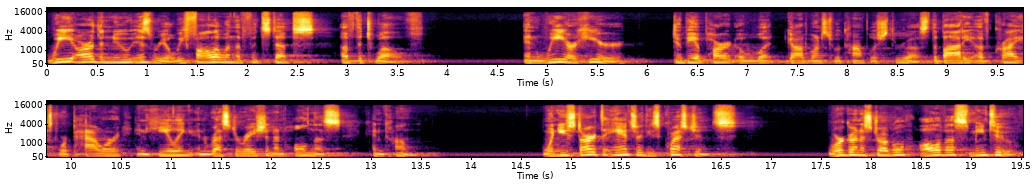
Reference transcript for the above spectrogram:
We are the new Israel. We follow in the footsteps of the 12. And we are here to be a part of what God wants to accomplish through us, the body of Christ, where power and healing and restoration and wholeness can come. When you start to answer these questions, we're going to struggle, all of us, me too.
